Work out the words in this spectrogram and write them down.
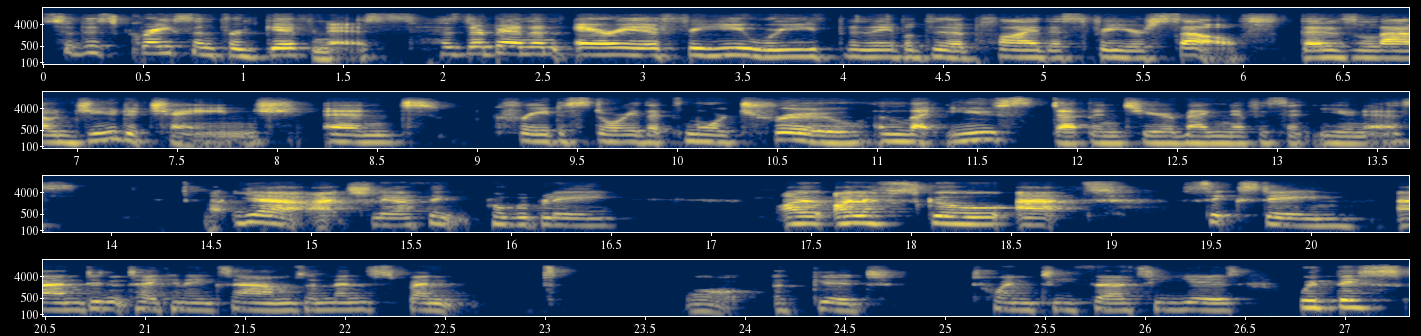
So, this grace and forgiveness, has there been an area for you where you've been able to apply this for yourself that has allowed you to change and create a story that's more true and let you step into your magnificent you-ness? Uh, yeah, actually, I think probably I, I left school at 16 and didn't take any exams and then spent what a good 20 30 years with this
